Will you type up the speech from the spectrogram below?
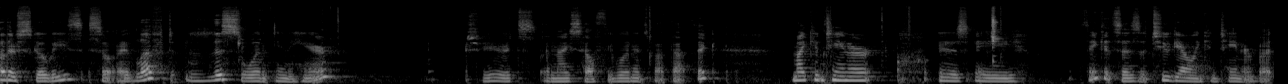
other scobies, so I left this one in here. Show you, it's a nice healthy one. It's about that thick. My container is a, I think it says a two gallon container, but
